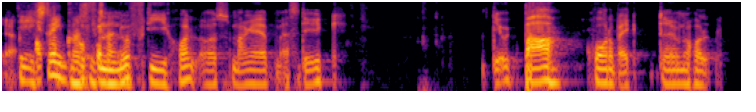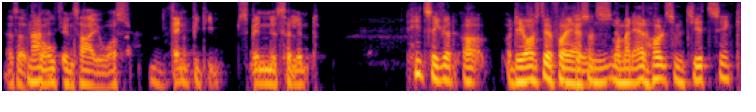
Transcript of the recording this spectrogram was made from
Ja. Det er ekstremt og, og koncentreret. fornuftige hold også, mange af dem. Altså det er ikke, det er jo ikke bare quarterback-drevne hold. Altså. Nej. Dolphins har jo også vanvittigt spændende talent. Helt sikkert, og, og det er også derfor, jeg er sådan, når man er et hold som Jets, ikke,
